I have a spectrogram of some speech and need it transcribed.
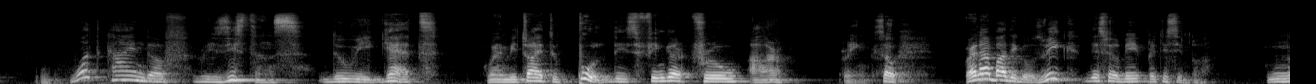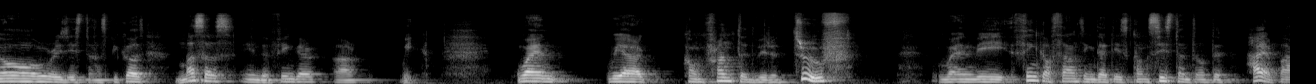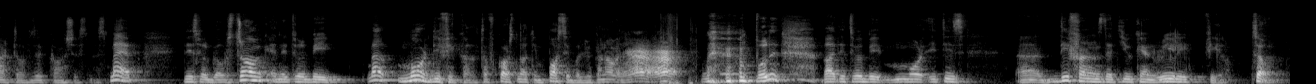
what kind of resistance do we get when we try to pull this finger through our ring. So when our body goes weak, this will be pretty simple. No resistance because muscles in the finger are weak. When we are confronted with the truth, when we think of something that is consistent of the higher part of the consciousness map, this will go strong and it will be, well, more difficult. Of course, not impossible. You can always pull it, but it will be more, it is a difference that you can really feel. So,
